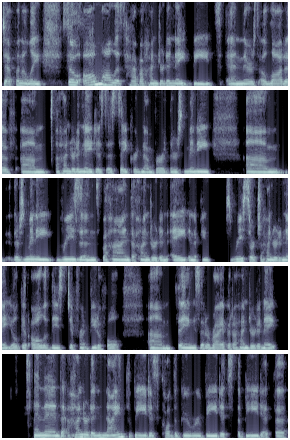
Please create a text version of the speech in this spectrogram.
definitely. So all malas have 108 beads, and there's a lot of um, 108 is a sacred number. There's many um, there's many reasons behind the 108 and if you research 108 you'll get all of these different beautiful um, things that arrive at 108 and then the 109th bead is called the guru bead. It's the bead at the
